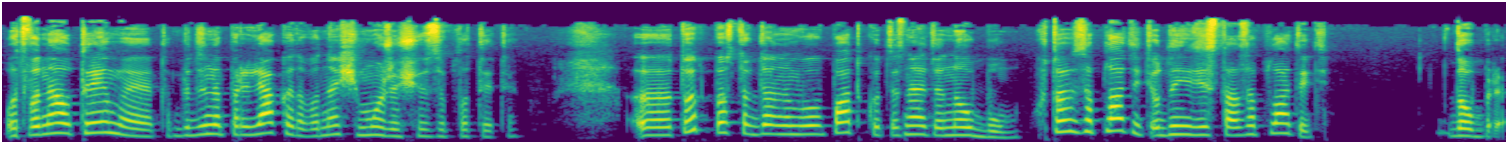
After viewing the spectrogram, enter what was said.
От вона отримує там людина перелякана, вона ще може щось заплатити. Е, Тут просто в даному випадку, ти знаєте, на обум. Хтось заплатить, один зі ста заплатить. Добре.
